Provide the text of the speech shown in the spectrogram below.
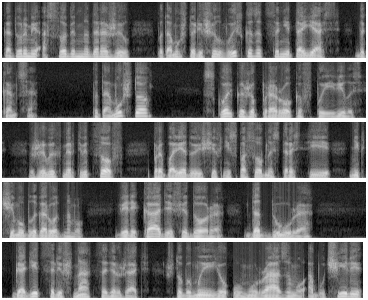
которыми особенно дорожил, потому что решил высказаться не таясь до конца. Потому что сколько же пророков появилось, живых мертвецов, проповедующих неспособность России ни к чему благородному. Велика де Федора, да дура. Годится лишь нас содержать, чтобы мы ее уму-разуму обучили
